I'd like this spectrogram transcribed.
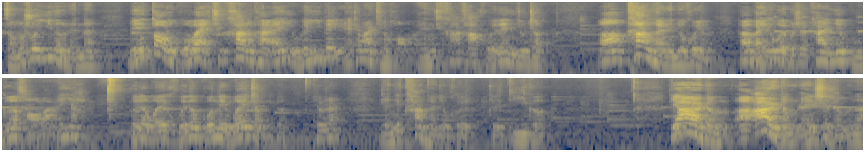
怎么说一等人呢？人家到了国外去看了看，哎，有个易贝，哎，这玩意儿挺好，人家咔咔回来你就整，啊，看看人就会了。还有百度也不是，看人家谷歌好了，哎呀，回来我也回到国内我也整一个，是不是？人家看看就会了，这是第一个。第二等啊，二等人是什么呢？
